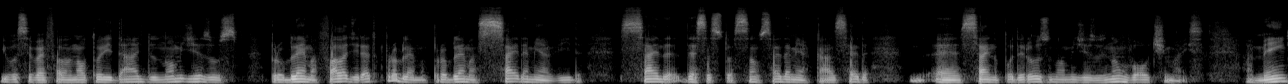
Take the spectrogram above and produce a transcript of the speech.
e você vai falar na autoridade do nome de Jesus Problema, fala direto com o problema. Problema, sai da minha vida, sai da, dessa situação, sai da minha casa, sai, da, é, sai no poderoso nome de Jesus, não volte mais. Amém?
